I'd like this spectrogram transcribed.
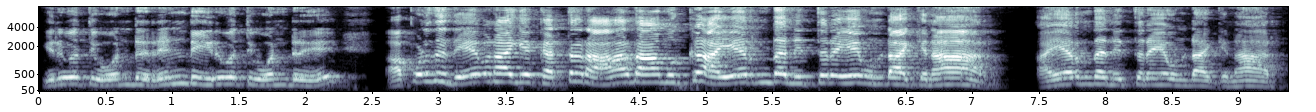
இருபத்தி ஒன்று ரெண்டு இருபத்தி ஒன்று. அப்பொழுது தேவனாகிய கர்த்தர் ஆதாமுக்கு அயர்ந்த நித்திரையை உண்டாக்கினார். அயர்ந்த நித்திரையை உண்டாக்கினார்.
